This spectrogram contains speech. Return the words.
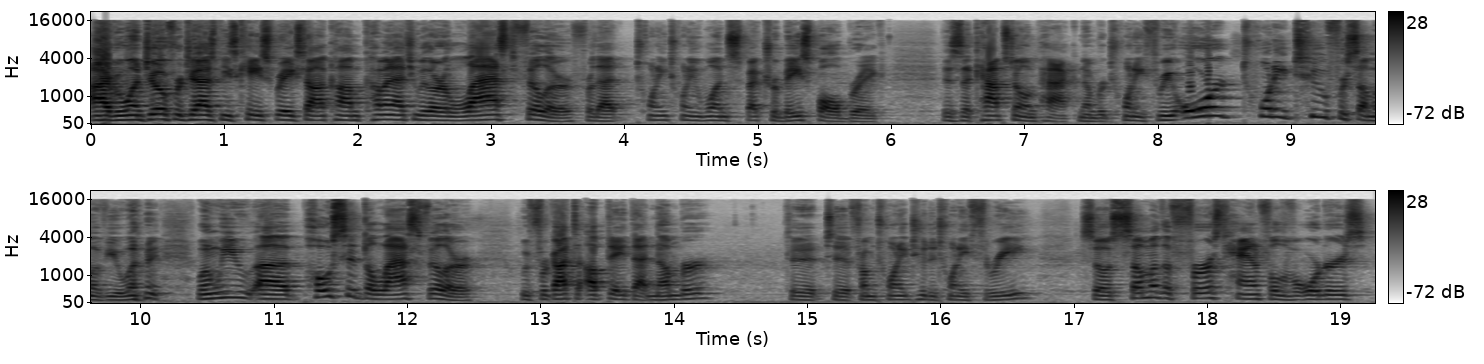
Hi, everyone. Joe for jaspyscasebreaks.com coming at you with our last filler for that 2021 Spectra Baseball break. This is a capstone pack number 23 or 22 for some of you. When we, when we uh, posted the last filler, we forgot to update that number to, to from 22 to 23. So some of the first handful of orders,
